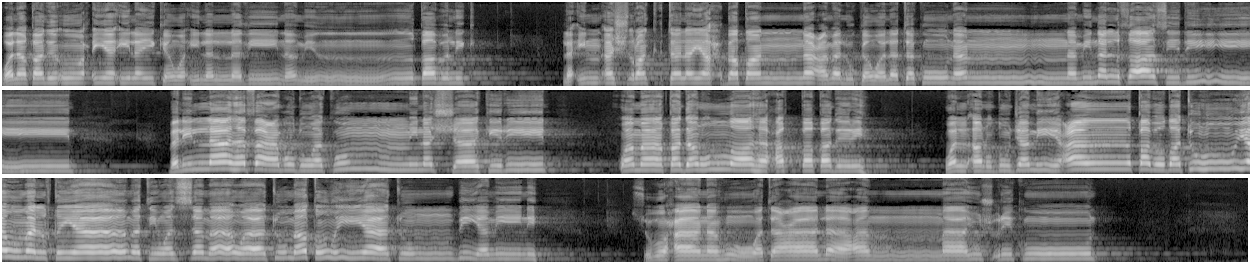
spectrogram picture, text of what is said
ولقد اوحي اليك والى الذين من قبلك لئن اشركت ليحبطن عملك ولتكونن من الخاسرين بل الله فاعبد وكن من الشاكرين وما قدروا الله حق قدره والأرض جميعا قبضته يوم القيامة والسماوات مطويات بيمينه. سبحانه وتعالى عما يشركون.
